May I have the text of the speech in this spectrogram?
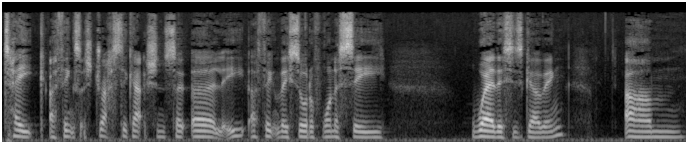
take, I think, such drastic action so early. I think they sort of want to see where this is going. Um,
